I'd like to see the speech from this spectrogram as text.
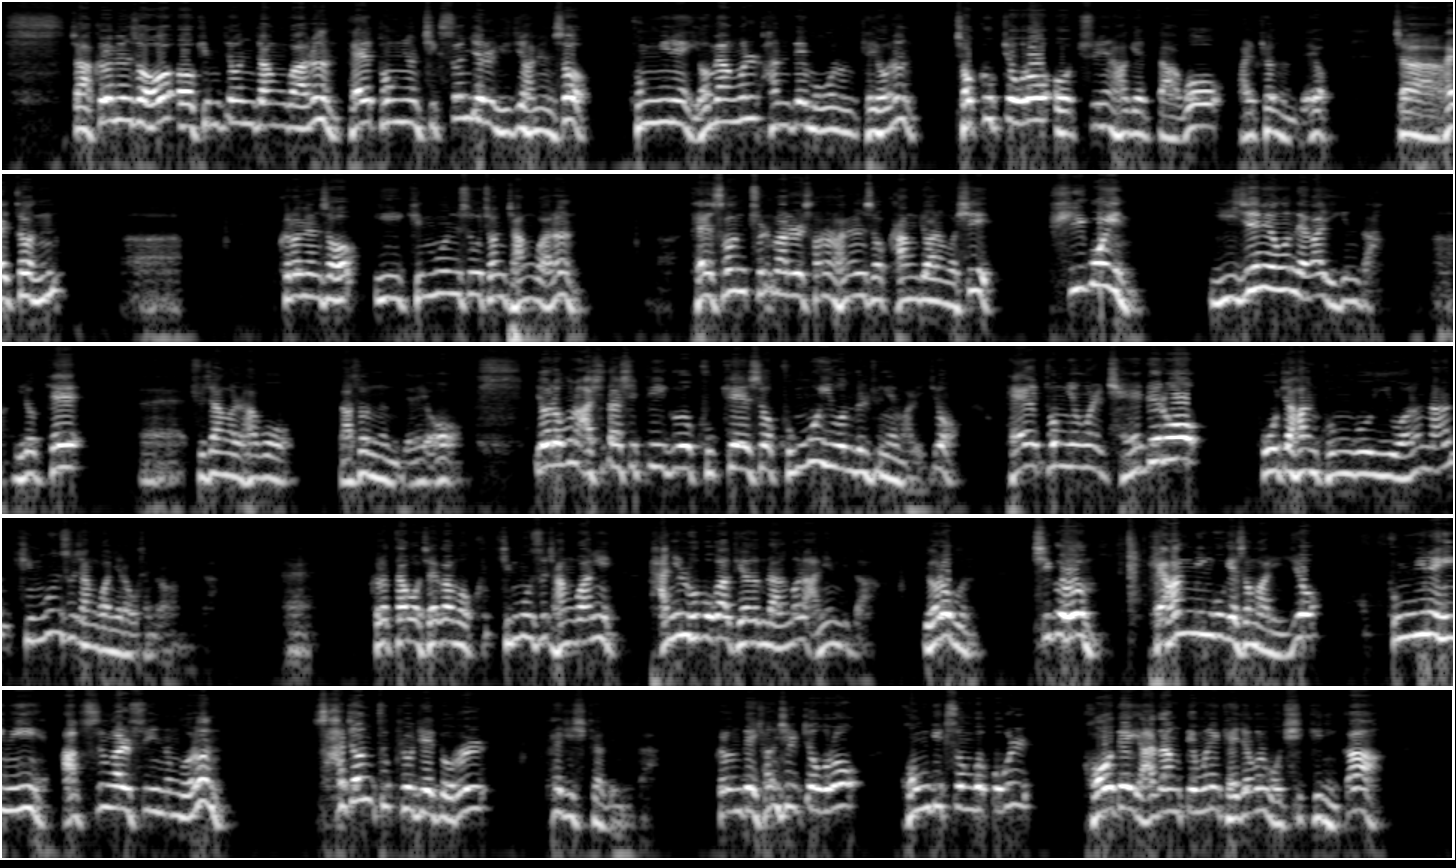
자 그러면서 어, 김전 장관은 대통령 직선제를 유지하면서 국민의 여망을 한데 모으는 개헌은 적극적으로 어, 추진하겠다고 밝혔는데요. 자 하여튼 어, 그러면서 이 김문수 전 장관은 어, 대선 출마를 선언하면서 강조하는 것이 피고인 이재명은 내가 이긴다. 아, 이렇게 주장을 하고 나섰는데요. 여러분 아시다시피 그 국회에서 국무위원들 중에 말이죠. 대통령을 제대로 보좌한 국무위원은 나는 김문수 장관이라고 생각합니다. 예. 그렇다고 제가 뭐그 김문수 장관이 단일 후보가 되어야 된다는 건 아닙니다. 여러분 지금 대한민국에서 말이죠. 국민의힘이 압승할 수 있는 거는 사전투표 제도를 폐지시켜야 됩니다. 그런데 현실적으로 공직선거법을 거대 야당 때문에 개정을 못 시키니까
